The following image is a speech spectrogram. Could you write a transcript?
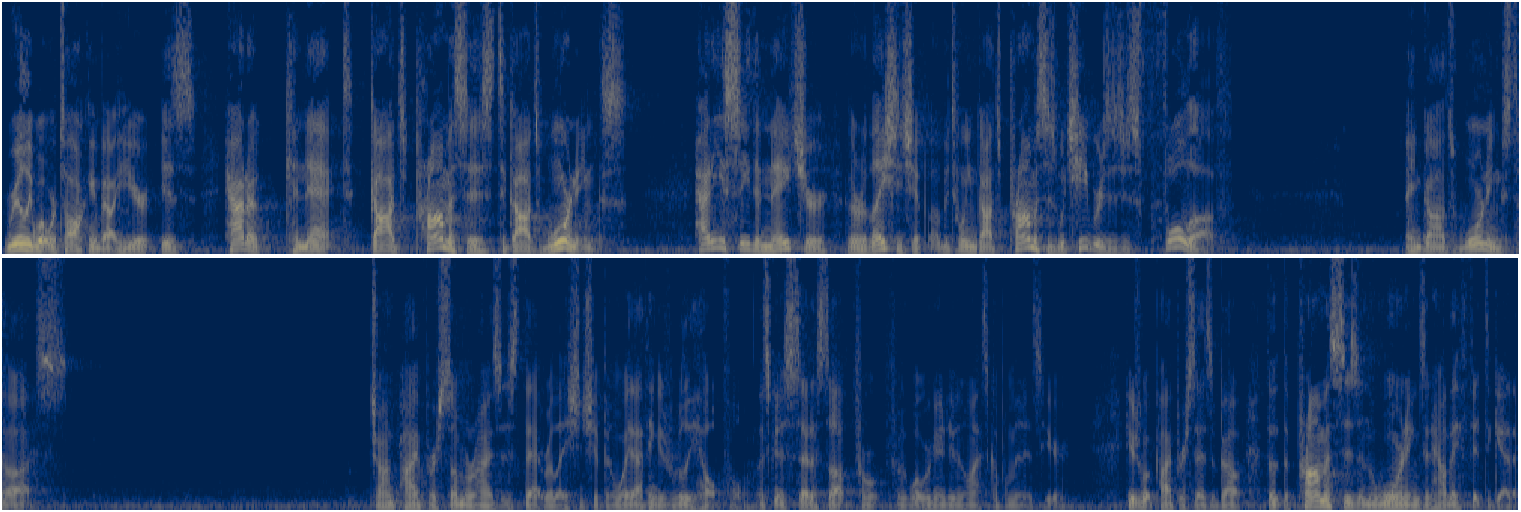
Really, what we're talking about here is how to connect God's promises to God's warnings. How do you see the nature, the relationship between God's promises, which Hebrews is just full of, and God's warnings to us. John Piper summarizes that relationship in a way that I think is really helpful. That's going to set us up for, for what we're going to do in the last couple minutes here. Here's what Piper says about the, the promises and the warnings and how they fit together.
